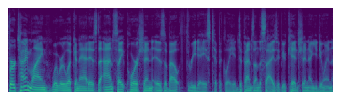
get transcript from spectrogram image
For timeline, what we're looking at is the on-site portion is about three days typically. It depends on the size of your kitchen. Are you doing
